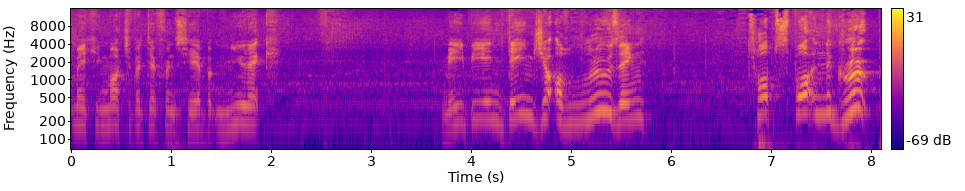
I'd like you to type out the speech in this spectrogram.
Not making much of a difference here, but Munich may be in danger of losing top spot in the group.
